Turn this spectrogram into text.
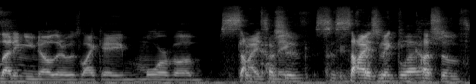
letting you know that it was like a more of a seismic, Concussive- s- concussive seismic concussive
